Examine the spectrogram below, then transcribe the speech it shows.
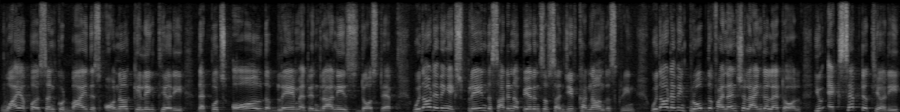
why a person could buy this honor killing theory that puts all the blame at Indrani's doorstep, without having explained the sudden appearance of Sanjeev Khanna on the screen, without having probed the financial angle at all, you accept a theory,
